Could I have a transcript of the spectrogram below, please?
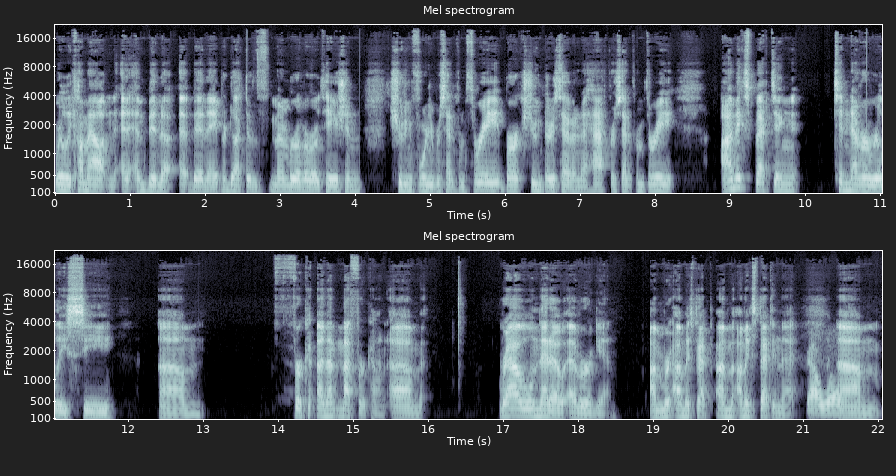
really come out and, and, and, been a been a productive member of a rotation, shooting forty percent from three. Burke shooting thirty seven and a half percent from three. I'm expecting to never really see, um, Fur uh, not, not Furkan, um, Raul Neto ever again. I'm I'm expect I'm I'm expecting that. Oh well. Um,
